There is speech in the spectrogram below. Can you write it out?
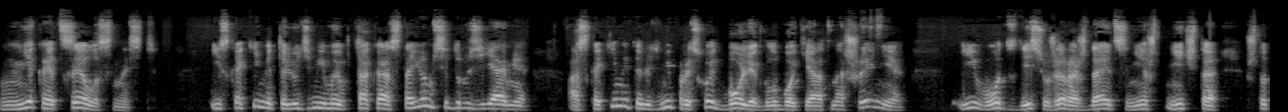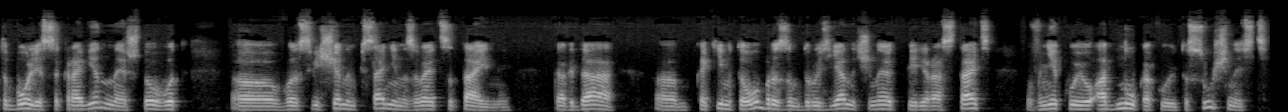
некая целостность. И с какими-то людьми мы так и остаемся друзьями, а с какими-то людьми происходят более глубокие отношения – и вот здесь уже рождается нечто, что-то более сокровенное, что вот э, в Священном Писании называется тайной, когда э, каким-то образом друзья начинают перерастать в некую одну какую-то сущность,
